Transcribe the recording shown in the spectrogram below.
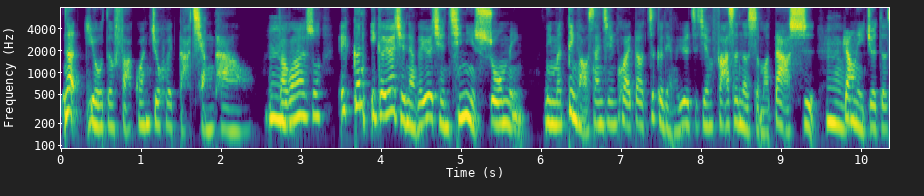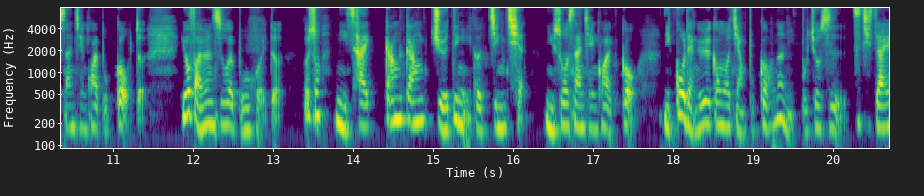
那有的法官就会打枪他哦。嗯法官会说：“诶，跟一个月前、两个月前，请你说明你们定好三千块到这个两个月之间发生了什么大事，嗯让你觉得三千块不够的。”有法院是会驳回的，会说你才刚刚决定一个金钱，你说三千块够，你过两个月跟我讲不够，那你不就是自己在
